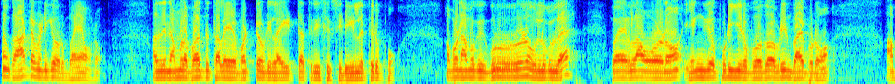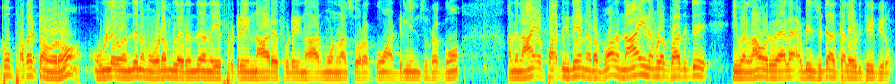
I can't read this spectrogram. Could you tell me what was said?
நமக்கு ஆட்டோமேட்டிக்காக ஒரு பயம் வரும். அது நம்மளை பார்த்து தலையை மட்டும் அப்படி லைட்டாக த்ரீ சிக்ஸ்டி டிகிரியில் திருப்போம். அப்போ நமக்கு குருன்னு உள்ளுக்குள்ளே வயர்லாம் ஓடும். எங்கே பிடிக்கிற போதோ அப்படின்னு பயப்படுவோம். அப்போ பதட்டம் வரும். உள்ளே வந்து நம்ம உடம்புல இருந்து அந்த எஃப்ட்ரின் ஆர் எஃப்ட்ரின் ஹார்மோன்லாம் சுரக்கும் அட்ரிலின் சுரக்கும். அந்த நாயை பார்த்துக்கிட்டே நடப்போம். அந்த நாய் நம்மளை பார்த்துட்டு இவன்லாம் ஒரு வேலை அப்படின்னு சொல்லிட்டு அது தலையை திருப்பிடும்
